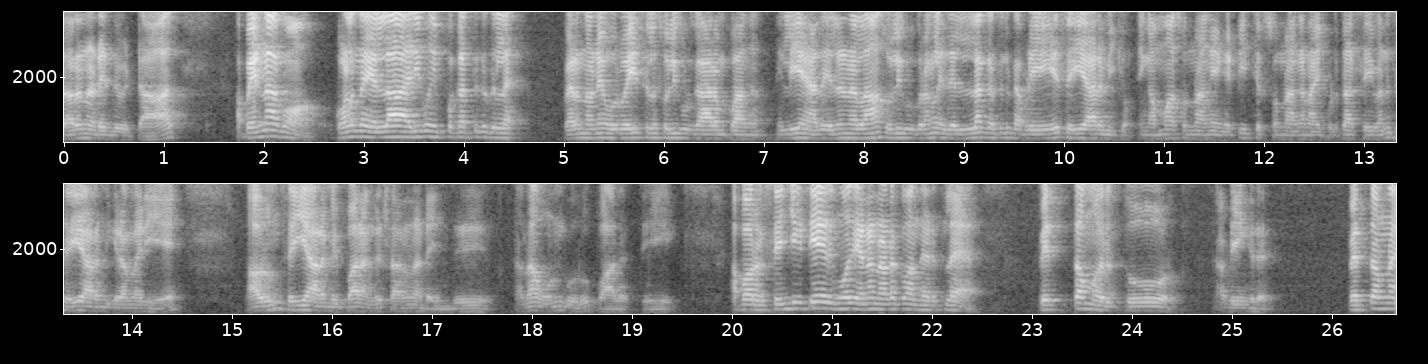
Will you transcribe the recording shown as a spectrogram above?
சரணடைந்து விட்டால் அப்ப என்ன ஆகும் குழந்தை எல்லா அறிவும் இப்ப கத்துக்குது இல்லை. பிறந்தோடனே ஒரு வயசில் சொல்லிக் கொடுக்க ஆரம்பிப்பாங்க. இல்லையா அது என்னென்னலாம் சொல்லிக் கொடுக்குறாங்களோ இதெல்லாம் கற்றுக்கிட்டு அப்படியே செய்ய ஆரம்பிக்கும். எங்கள் அம்மா சொன்னாங்க எங்கள் டீச்சர் சொன்னாங்க நான் இப்படி தான் செய்வேன்னு செய்ய ஆரம்பிக்கிற மாதிரியே அவரும் செய்ய ஆரம்பிப்பார் அங்கு சரணடைந்து. அதான் உன் குரு பாதத்தை. அப்போ அவர் செஞ்சுக்கிட்டே இருக்கும்போது என்ன நடக்கும் அந்த இடத்துல? பெத்த மருத்தோர் அப்படிங்கிறார். பெத்தம்னா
